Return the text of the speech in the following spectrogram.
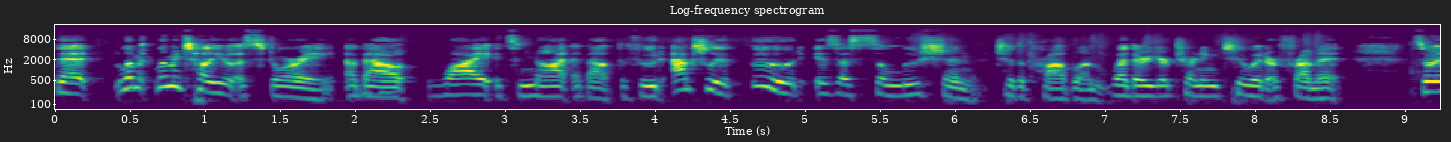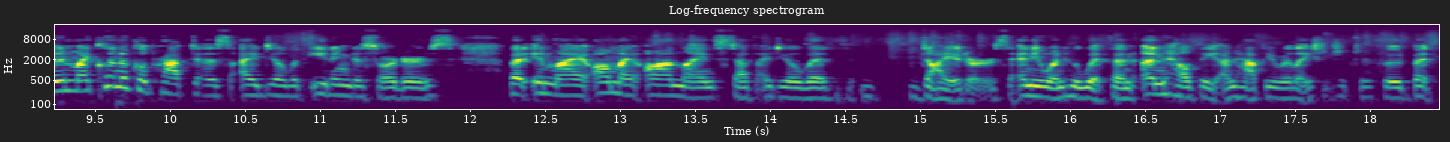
That let me, let me tell you a story about why it's not about the food. Actually, the food is a solution to the problem, whether you're turning to it or from it. So in my clinical practice, I deal with eating disorders, but in my all my online stuff, I deal with dieters, anyone who with an unhealthy, unhappy relationship to food. But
